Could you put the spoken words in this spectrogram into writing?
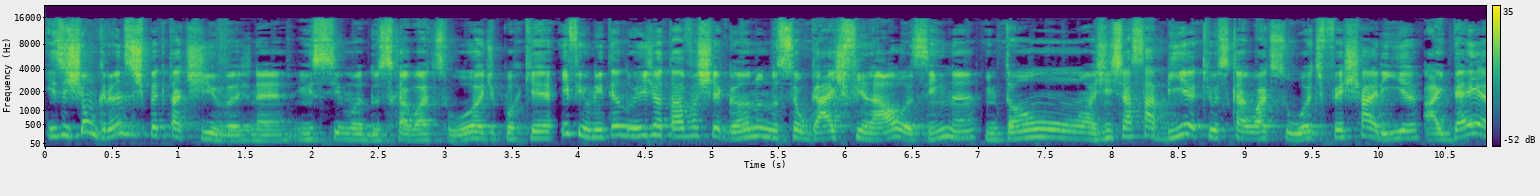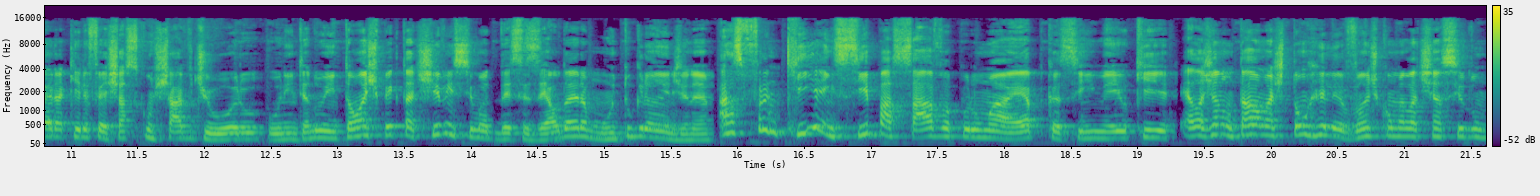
existiam grandes expectativas, né, em cima do Skyward Sword, porque, enfim, o Nintendo Wii já tava chegando no seu gás final, assim, né, então a gente já sabia que o Skyward Sword fecharia, a ideia era que ele fechasse com chave de ouro o Nintendo Wii, então a expectativa em cima desse Zelda era muito grande, né. A franquia em si passava por uma época, assim, meio que ela já não tava mais tão relevante como ela tinha sido um-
